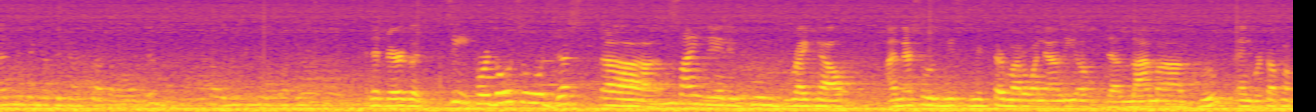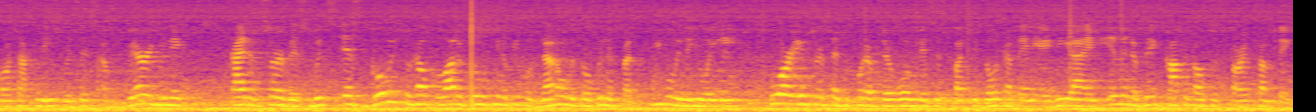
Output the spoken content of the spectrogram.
and we think that we can start. So this is That's very good. See, for those who just uh, signed in and tuned right now, I'm actually Mr. Marwan Ali of the Lama Group, and we're talking about Takhlees, which is a very unique kind of service, which is going to help a lot of Filipino people, not only Filipinos, but people in the UAE who are interested to put up their own business, but they don't have any idea, and even a big capital to start something.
